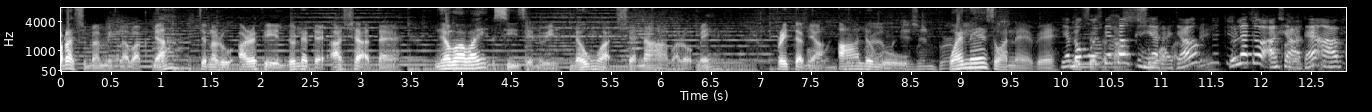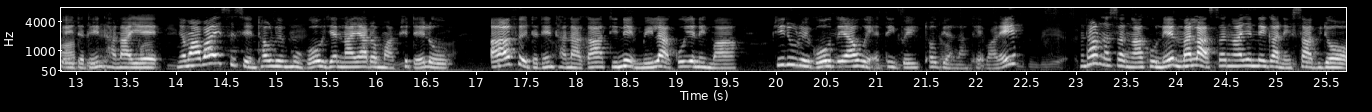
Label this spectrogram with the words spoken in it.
ော်ရရှိမမင်္ဂလာပါခင်ဗျာကျွန်တော်တို့ RFA လွတ်လပ်တဲ့အာရှအတန်းမြန်မာပိုင်းအစီအစဉ်တွေလုံးဝရှင်းနာပါတော့မယ်ပရိသတ်များအားလုံးကိုဝမ်းနည်းစွာနဲ့ပဲရမုံငွေပြတ်တောက်ခံရတာကြောင့်လွတ်လပ်တော့အာရှအတန်း RFA တည်င်းဌာနရဲ့မြန်မာပိုင်းအစီအစဉ်ထုတ်လွှင့်မှုကိုရပ်နာရတော့မှာဖြစ်တယ်လို့ RFA တည်င်းဌာနကဒီနေ့မေလ9ရက်နေ့မှာပြည်သူတွေကိုတရားဝင်အသိပေးထုတ်ပြန်လာခဲ့ပါတယ်။2025ခုနှစ်မတ်လ15ရက်နေ့ကနေစပြီးတော့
